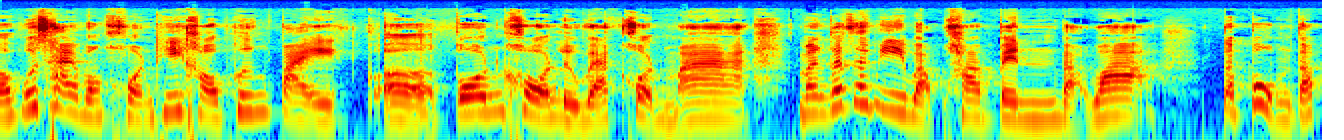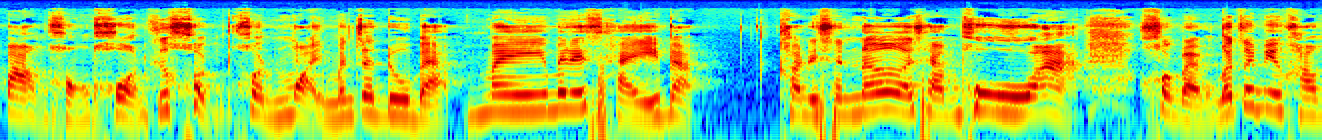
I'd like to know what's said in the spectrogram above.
อผู้ชายบางคนที่เขาเพิ่งไปเอ่อโกนขนหรือแว็กขนมา มันก็จะมีแบบความเป็นแบบว่าตะปุ่มตะป่ำของขนคือขนขนหมอยมันจะดูแบบไม่ไม่ได้ใช้แบบ คอนดิชเนอร์แชมพูอะคนแบบมันก็จะมีความ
